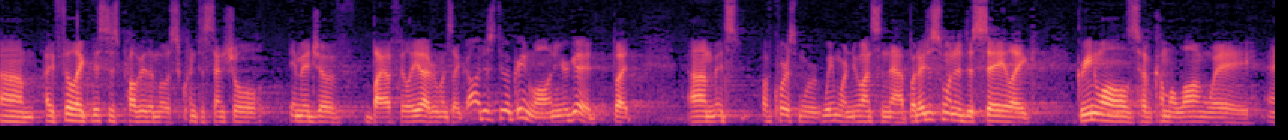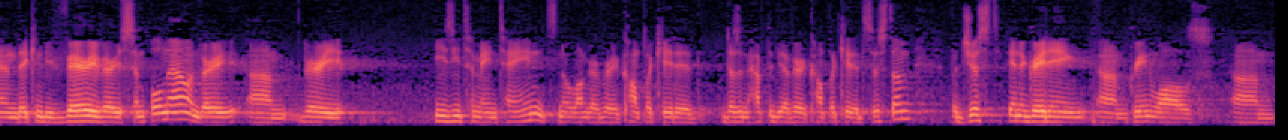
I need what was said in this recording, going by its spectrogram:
Um, I feel like this is probably the most quintessential image of biophilia. Everyone's like, oh, just do a green wall and you're good. But um, it's, of course, more, way more nuanced than that. But I just wanted to say, like, green walls have come a long way, and they can be very, very simple now and very, um, very easy to maintain. It's no longer very complicated, it doesn't have to be a very complicated system, but just integrating um, green walls, um,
